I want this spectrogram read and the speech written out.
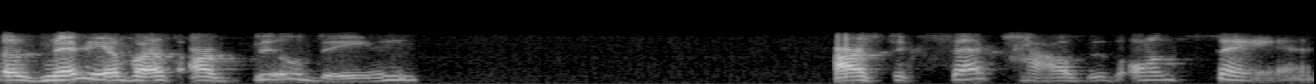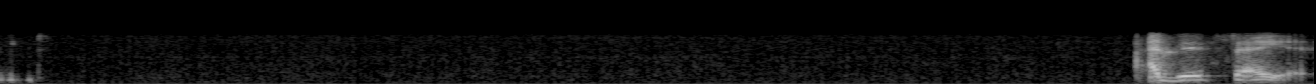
because many of us are building our success houses on sand. I did say it.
